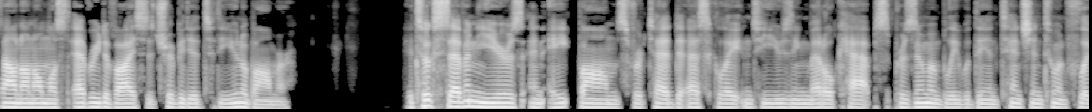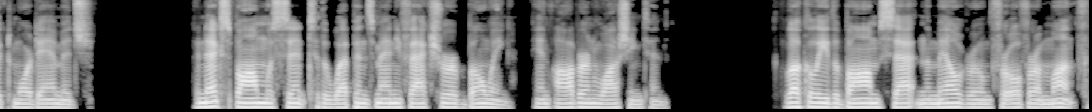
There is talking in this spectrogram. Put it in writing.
found on almost every device attributed to the Unabomber. It took seven years and eight bombs for Ted to escalate into using metal caps, presumably with the intention to inflict more damage. The next bomb was sent to the weapons manufacturer Boeing in Auburn, Washington. Luckily, the bomb sat in the mailroom for over a month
